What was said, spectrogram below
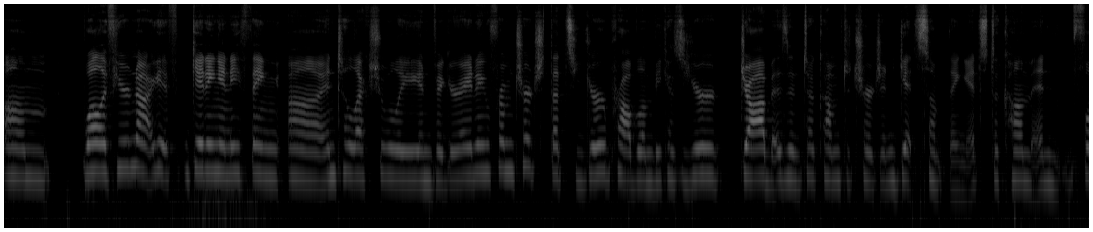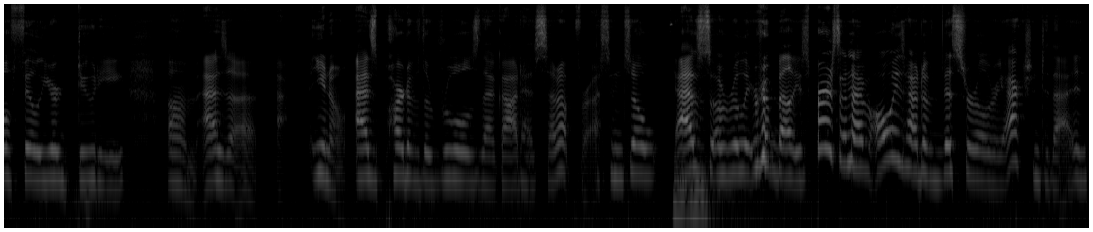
um, well, if you're not get, getting anything uh, intellectually invigorating from church, that's your problem because your job isn't to come to church and get something; it's to come and fulfill your duty um, as a you know, as part of the rules that God has set up for us. And so, as a really rebellious person, I've always had a visceral reaction to that. And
